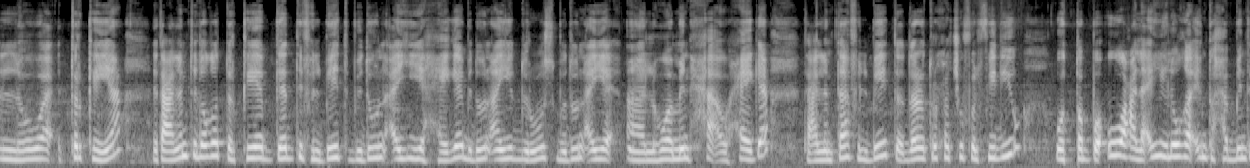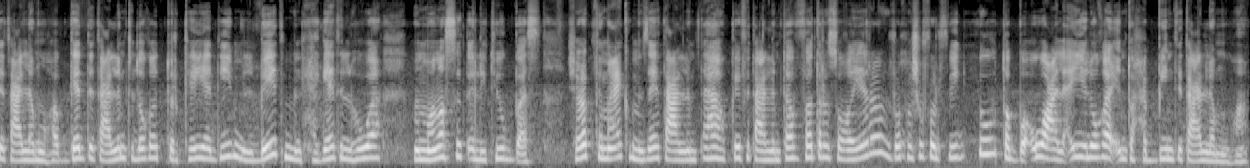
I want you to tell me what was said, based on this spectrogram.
اللي هو التركية. اتعلمت اللغة التركية بجد في البيت بدون أي حاجة بدون أي دروس بدون أي آه، اللي هو منحة أو حاجة. اتعلمتها في البيت. تقدروا تروحوا تشوفوا الفيديو وتطبقوه على أي لغة أنتوا حابين تتعلموها. بجد اتعلمت اللغة التركية دي من البيت من حاجات اللي هو من منصة اليوتيوب بس. شاركت معاكم إزاي اتعلمتها وكيف اتعلمتها في فترة صغيرة. روحوا شوفوا الفيديو وطبقوه على أي لغة أنتوا حابين تتعلموها.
